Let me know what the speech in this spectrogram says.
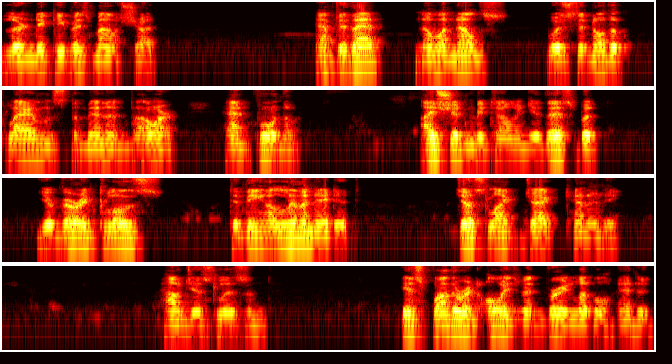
learned to keep his mouth shut. After that, no one else was to know the plans the men in power had for them. I shouldn't be telling you this, but you're very close to being eliminated, just like Jack Kennedy. Howe just listened. His father had always been very level headed.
